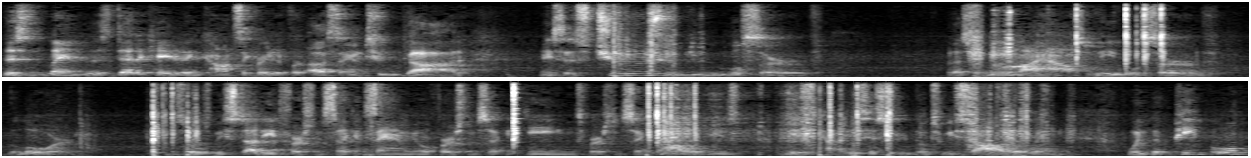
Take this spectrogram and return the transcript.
this land that is dedicated and consecrated for us and to God. And he says, Choose whom you will serve. But as for me and my house, we will serve the Lord. And so as we studied First and Second Samuel, First and Second Kings, First and Second all these these kind of these history books, we saw that when when the people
